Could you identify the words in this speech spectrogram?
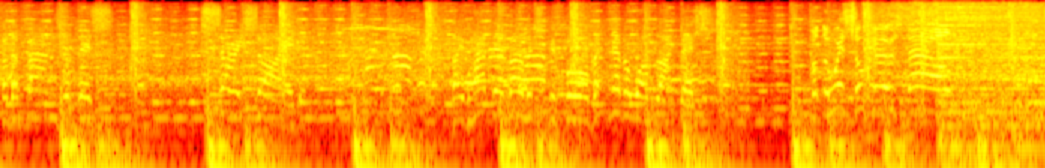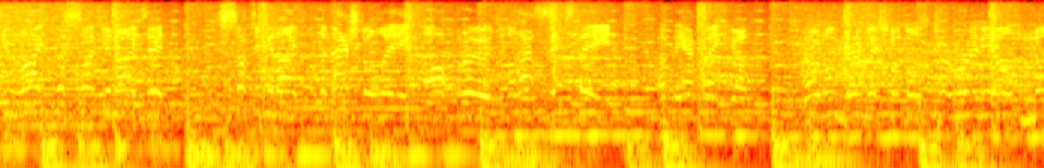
for the fans of this Surrey side. They've had their moments before, but never one like this. But the whistle goes down. You for Sutton United. Sutton United from the National League are through to the last 16 of the FA Cup. No longer English football's perennial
